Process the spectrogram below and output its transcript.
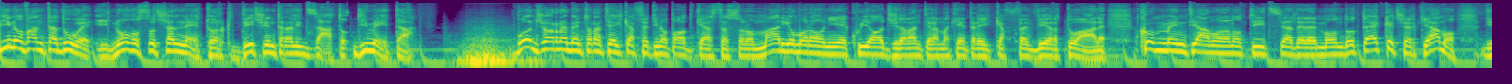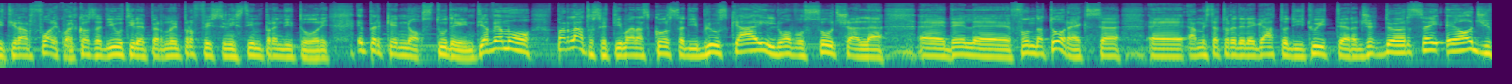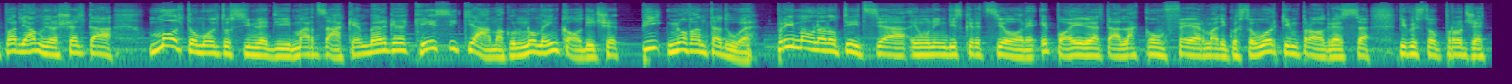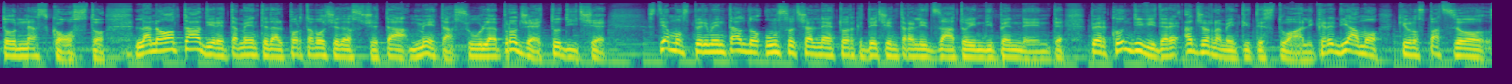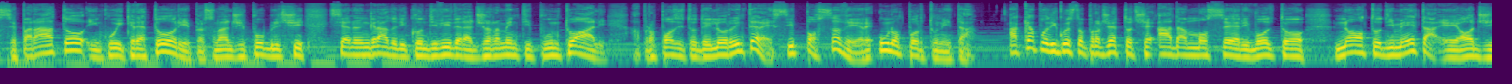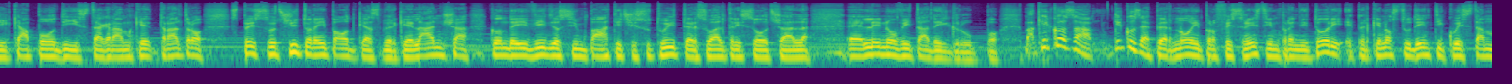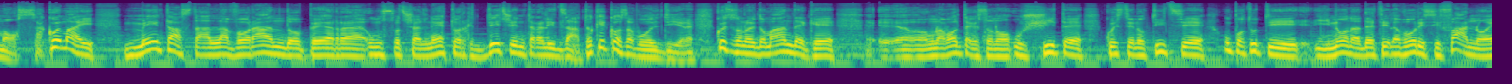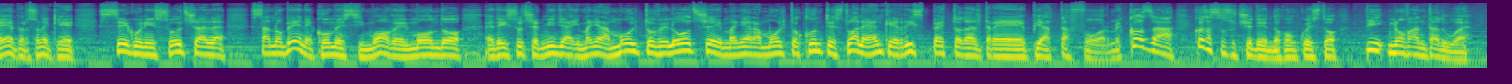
P92, il nuovo social network decentralizzato di Meta. Buongiorno e bentornati al Caffettino Podcast, sono Mario Moroni e qui oggi davanti alla macchinetta del caffè virtuale. Commentiamo la notizia del mondo tech e cerchiamo di tirar fuori qualcosa di utile per noi professionisti imprenditori. E perché no studenti. Abbiamo parlato settimana scorsa di Blue Sky, il nuovo social eh, del fondatore ex eh, amministratore delegato di Twitter Jack Dorsey e oggi parliamo di una scelta molto molto simile di Mark Zuckerberg che si chiama con un nome in codice P92. Prima una notizia e un'indiscrezione e poi in realtà la conferma di questo work in progress, di questo progetto nascosto. La nota direttamente dal portavoce della società Meta sul progetto dice stiamo sperimentando un social network decentralizzato e indipendente per condividere aggiornamenti testuali. Crediamo che uno spazio separato in cui creatori e personaggi pubblici siano in grado di condividere aggiornamenti puntuali a proposito dei loro interessi si possa avere un'opportunità. A capo di questo progetto c'è Adam Mosseri, volto noto di Meta e oggi capo di Instagram, che tra l'altro spesso cito nei podcast perché lancia con dei video simpatici su Twitter e su altri social eh, le novità del gruppo. Ma che, cosa, che cos'è per noi professionisti imprenditori e perché no studenti questa mossa? Come mai Meta sta lavorando per un social network decentralizzato? Che cosa vuol dire? Queste sono le domande che eh, una volta che sono uscite queste notizie un po' tutti i non addetti ai lavori si fanno e persone che seguono i social sanno bene come si muove il mondo eh, dei social media in maniera molto veloce, in maniera molto contestuale anche rispetto ad altre piattaforme. Cosa, cosa sta succedendo con questo P92?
